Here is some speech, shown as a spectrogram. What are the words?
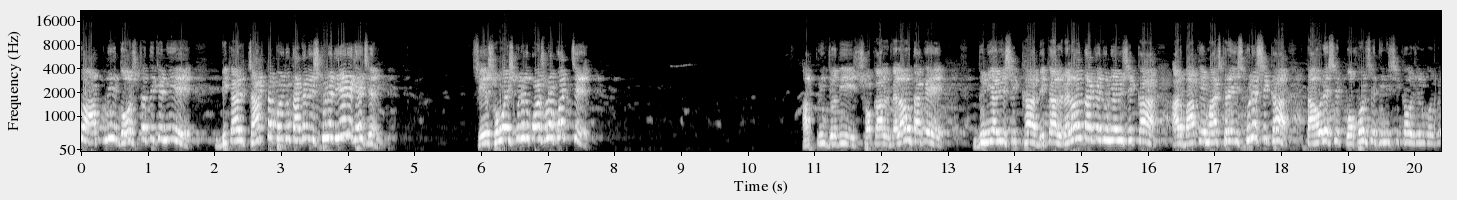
তো আপনি দশটা থেকে নিয়ে বিকাল চারটা পর্যন্ত তাকে স্কুলে দিয়ে রেখেছেন। সে সময় স্কুলে পড়াশোনা করছে। আপনি যদি সকাল বেলাও তাকে দুনিয়াবি শিক্ষা, বিকাল বেলাও তাকে দুনিয়াবি শিক্ষা, আর বাকি মাঝখানে স্কুলের শিক্ষা, তাহলে সে কখন সে দিনই শিক্ষা অর্জন করবে?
